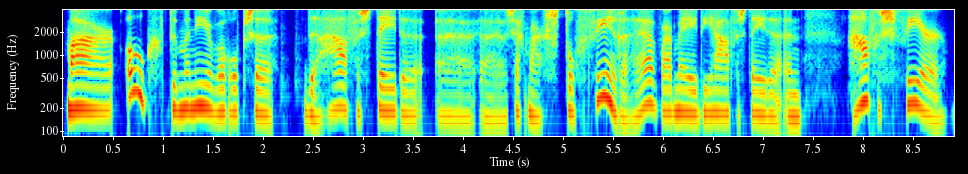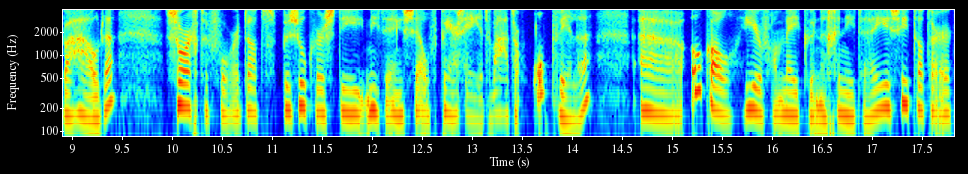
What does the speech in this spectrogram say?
Maar ook de manier waarop ze de havensteden, uh, uh, zeg maar, stofferen. Hè, waarmee die havensteden een havensfeer behouden, zorgt ervoor dat bezoekers die niet eens zelf per se het water op willen, uh, ook al hiervan mee kunnen genieten. Je ziet dat er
